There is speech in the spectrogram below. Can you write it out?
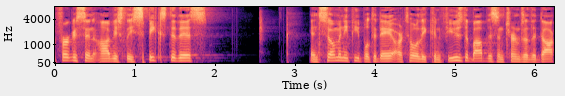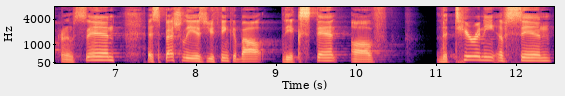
Ferguson obviously speaks to this. And so many people today are totally confused about this in terms of the doctrine of sin, especially as you think about the extent of the tyranny of sin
